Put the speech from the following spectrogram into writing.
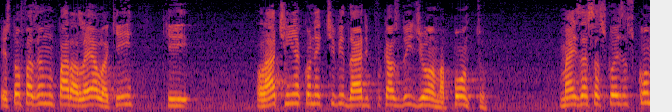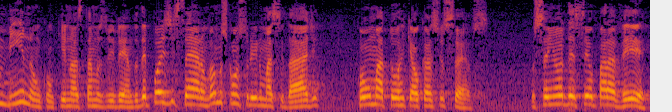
eu estou fazendo um paralelo aqui que lá tinha conectividade por causa do idioma, ponto. Mas essas coisas combinam com o que nós estamos vivendo. Depois disseram: vamos construir uma cidade com uma torre que alcance os céus. O Senhor desceu para ver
